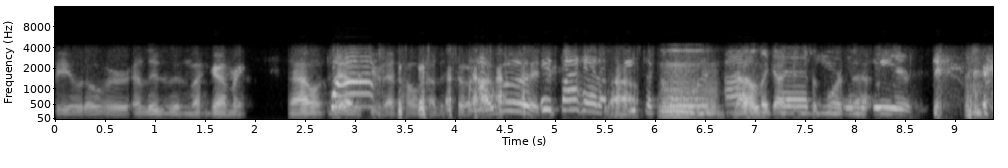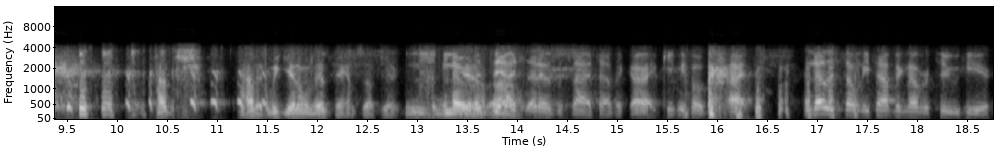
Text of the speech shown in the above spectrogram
Field over Elizabeth Montgomery. And I won't tell the two. That's a whole other story. I would. If I had a Wow. piece of corn, Mm, I, I don't would think I can support you in that. the ear. How, how did we get on this damn subject? no, Yeah, yeah, uh, I said it was a side topic. All right, keep me focused. All right, another Sony topic number two here.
